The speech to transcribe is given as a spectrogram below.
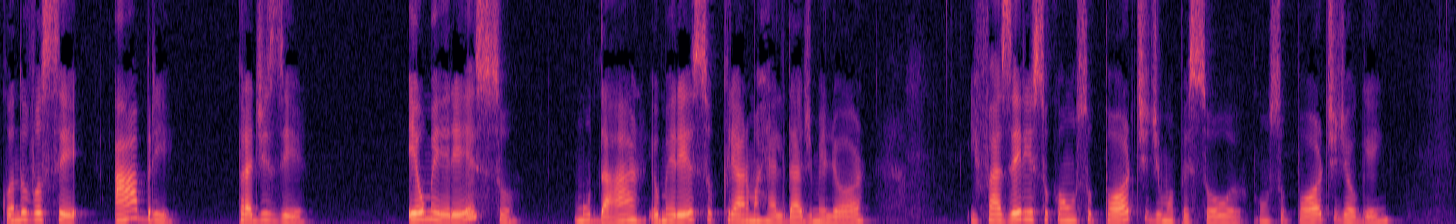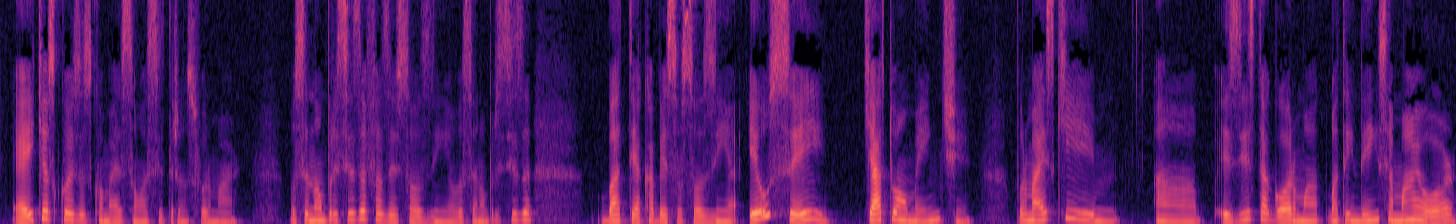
Quando você abre para dizer: eu mereço mudar, eu mereço criar uma realidade melhor e fazer isso com o suporte de uma pessoa, com o suporte de alguém, é aí que as coisas começam a se transformar. Você não precisa fazer sozinha, você não precisa bater a cabeça sozinha. Eu sei que atualmente, por mais que uh, exista agora uma, uma tendência maior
